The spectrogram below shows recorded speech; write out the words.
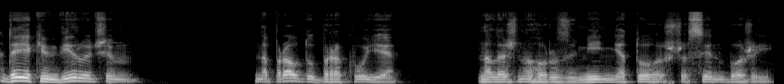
Деяким віруючим направду бракує належного розуміння того, що Син Божий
